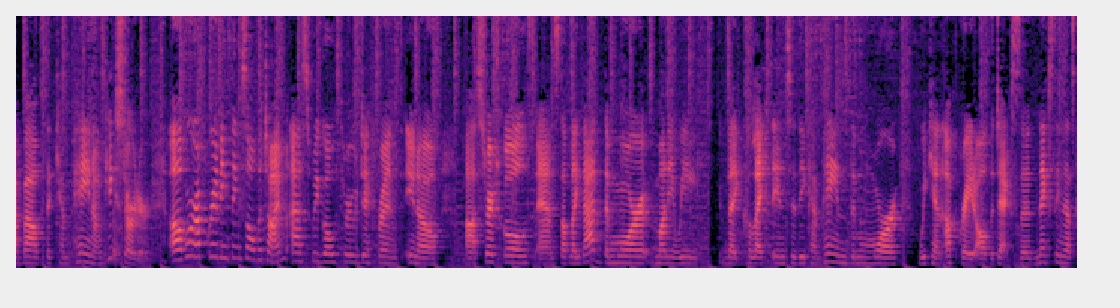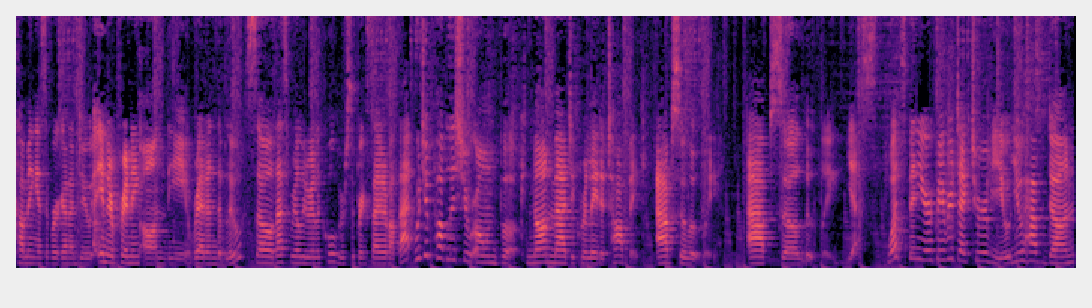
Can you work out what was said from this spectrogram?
about the campaign on Kickstarter. Uh, we're upgrading things all the time as we go through different, you know, uh, stretch goals and stuff like that, the more money we like collect into the campaign, the more we can upgrade all the decks. The next thing that's coming is that we're gonna do inner printing on the red and the blue. So that's really, really cool. We're super excited about that. Would you publish your own book, non-magic related topic? Absolutely. Absolutely, yes. What's been your favorite deck to review you have done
